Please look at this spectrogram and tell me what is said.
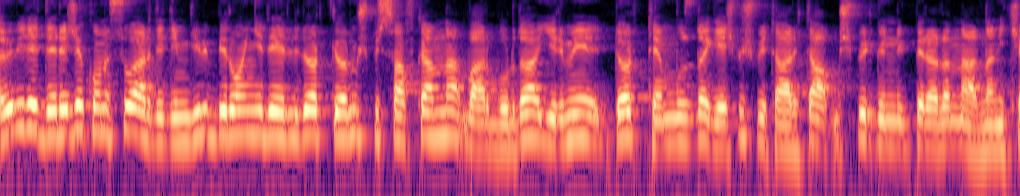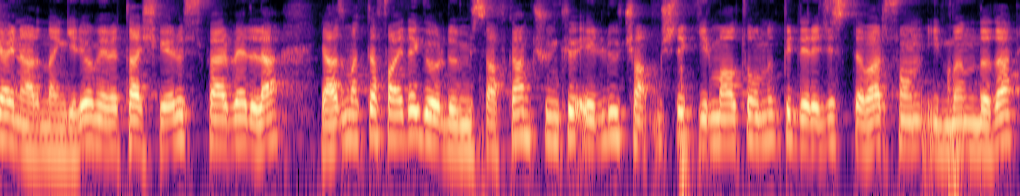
Tabii bir de derece konusu var dediğim gibi 1.17.54 görmüş bir safkanla var burada. 24 Temmuz'da geçmiş bir tarihte 61 günlük bir aranın ardından 2 ayın ardından geliyor. Mehmet Taşkayarı Süper Bella yazmakta fayda gördüğüm bir safkan. Çünkü 53-60'lık 26-10'luk bir derecesi de var. Son idmanında da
